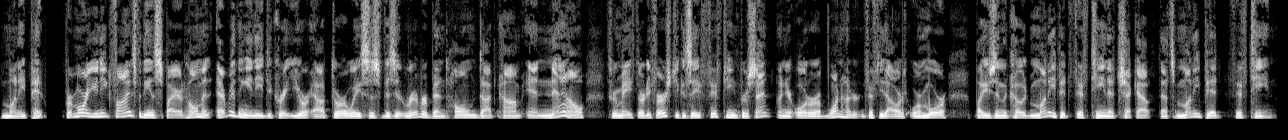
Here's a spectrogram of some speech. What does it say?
Money Pit. For more unique finds for the inspired home and everything you need to create your outdoor oasis, visit riverbendhome.com. And now, through May 31st, you can save 15% on your order of $150 or more by using the code MONEYPIT15 at checkout. That's MONEYPIT15.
